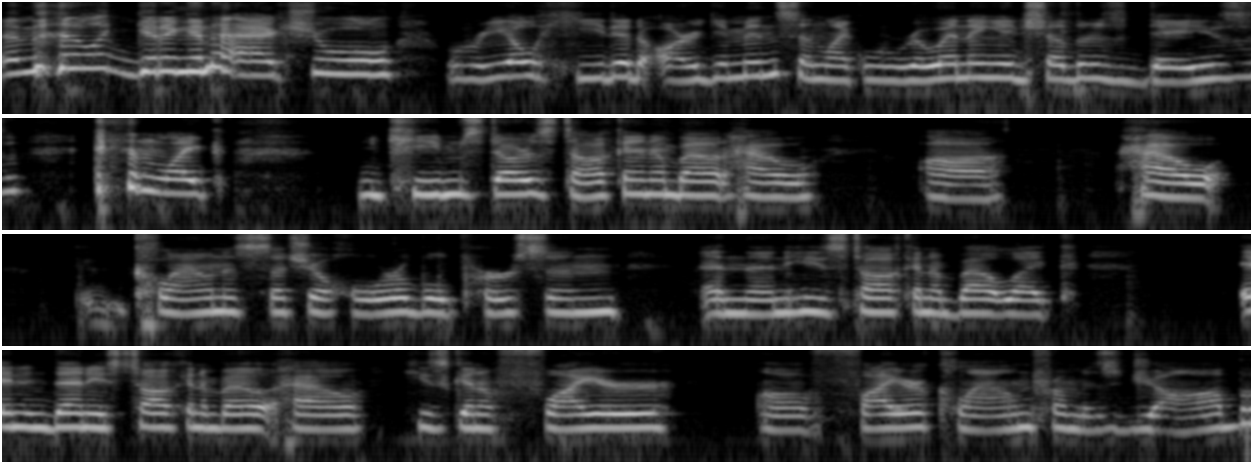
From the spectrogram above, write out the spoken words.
And then like getting into actual real heated arguments and like ruining each other's days and like Keemstar's talking about how uh how clown is such a horrible person and then he's talking about like and then he's talking about how he's gonna fire uh fire clown from his job.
